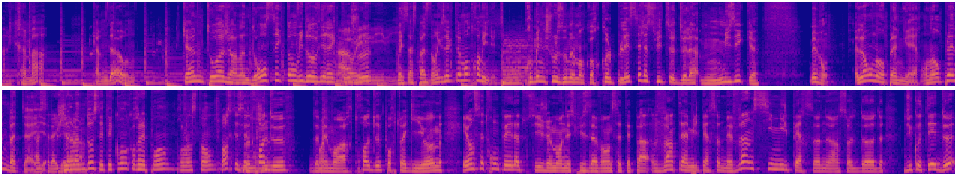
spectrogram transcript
avec Rema. Calm down. Calme-toi, Jarlando. On sait que t'as envie de revenir avec ton jeu. Ah oui, oui. Mais ça se passe dans exactement 3 minutes. Première chose ou même encore Coldplay, c'est la suite de la musique. Mais bon, là on est en pleine guerre, on est en pleine bataille. Ah, Gerlando, c'était quoi encore les points pour l'instant Je pense que c'est Notre 3-2 de Ouais. mémoire. 3-2 pour toi, Guillaume. Et on s'est trompé là tout de suite, je m'en excuse d'avance. C'était pas 21 000 personnes, mais 26 000 personnes, un soldat du côté de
